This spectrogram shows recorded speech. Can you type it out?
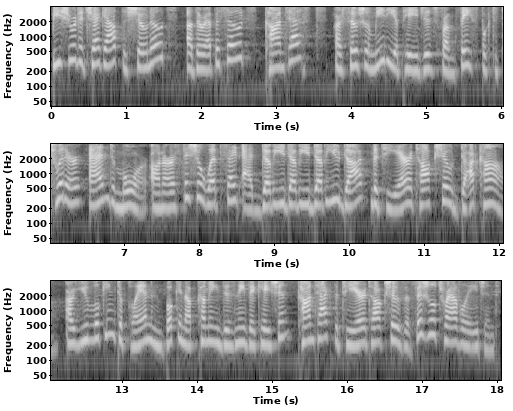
Be sure to check out the show notes, other episodes, contests, our social media pages from Facebook to Twitter, and more on our official website at www.thetiaratalkshow.com. Are you looking to plan and book an upcoming Disney vacation? Contact the Tiara Talk Show's official travel agent,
